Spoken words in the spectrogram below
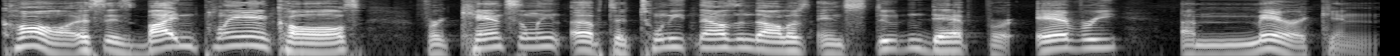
call, it says Biden plan calls for canceling up to $20,000 in student debt for every American.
